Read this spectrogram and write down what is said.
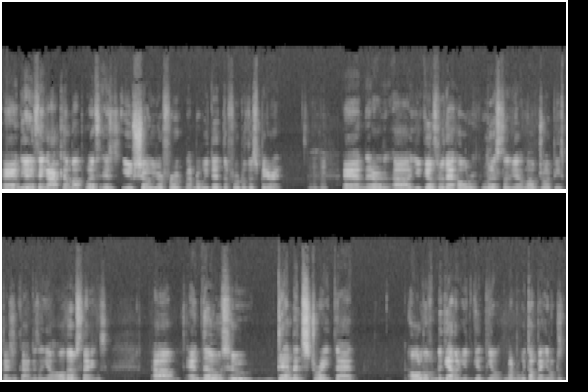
And the only thing I come up with is you show your fruit. Remember, we did the fruit of the Spirit? And there, uh, you go through that whole list of you know love, joy, peace, patience, kindness, you know all those things, um, and those who demonstrate that, all of them together, you get you know remember we talked about you don't just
